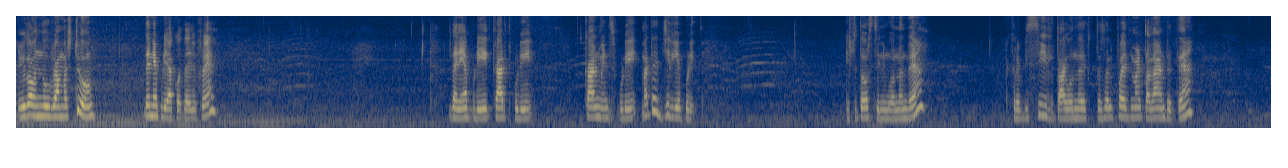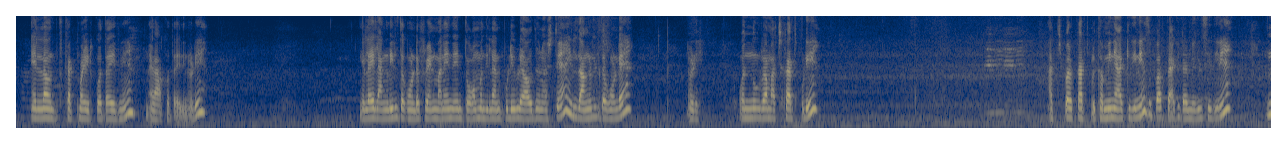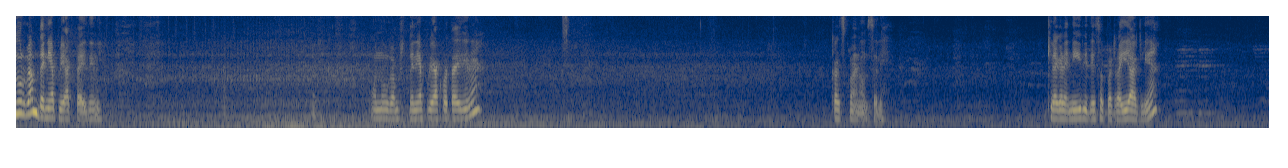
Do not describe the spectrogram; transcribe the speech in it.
ಈಗ ಒಂದು ನೂರು ಗ್ರಾಮ್ ಅಷ್ಟು ಧನಿಯಾ ಪುಡಿ ಹಾಕೋತಾ ಇದ್ದೀನಿ ಫ್ರೆಂಡ್ ಧನಿಯಾ ಪುಡಿ, ಖಾರದ ಪುಡಿ, ಕಾಳು ಮೆಣಸು ಪುಡಿ, ಮತ್ತು ಜೀರಿಗೆ ಪುಡಿ. ಇಷ್ಟು ತೋರಿಸ್ತೀನಿ ನಿಮ್ಗೆ ಒಂದೊಂದೇ. ಯಾಕಂದರೆ ಬಿಸಿ ಇಲ್ಲಿ ತಾಗ ಒಂದು ಸ್ವಲ್ಪ ಇದು ಮಾಡಿ ತಲಾ ಅಂಟುತ್ತೆ. ಎಲ್ಲ ಒಂದು ಕಟ್ ಮಾಡಿ ಇಟ್ಕೋತಾ ಇದ್ದೀನಿ ಎಲ್ಲ ಹಾಕೋತಾ ಇದ್ದೀನಿ ನೋಡಿ. ಎಲ್ಲ ಇಲ್ಲಿ ಅಂಗಡೀಲಿ ತೊಗೊಂಡೆ. ಫ್ರೆಂಡ್ ಮನೆಯಿಂದ ಏನು ತೊಗೊಂಬಂದಿಲ್ಲ ನನ್ನ ಪುಡಿಗಳು ಯಾವುದೂ ಅಷ್ಟೇ. ಇಲ್ಲಿ ಅಂಗಡೀಲಿ ತೊಗೊಂಡೆ. ನೋಡಿ ಒಂದು ನೂರು ಗ್ರಾಮ್ ಅಚ್ಕಾರದ ಪುಡಿ. ಅಚ್ಚ ಖಾರದ ಪುಡಿ ಕಮ್ಮಿನೇ ಹಾಕಿದ್ದೀನಿ. ಸ್ವಲ್ಪ ಪ್ಯಾಕೆಟಲ್ಲಿ ಮಿಗಿಲ್ಸಿದ್ದೀನಿ. ನೂರು ಗ್ರಾಮ್ ಧನಿಯಾ ಪುಡಿ ಹಾಕ್ತಾಯಿದ್ದೀನಿ ಒಂದು ನೂರು ಗ್ರಾಮ್ ಧನಿಯಾ ಪುಡಿ ಹಾಕೋತಾ ಇದ್ದೀನಿ. ಕಳ್ಸ್ಕೊಳ್ಳೋಣ ಒಂದ್ಸಲಿ. ಕೆಳಗಡೆ ನೀರಿದೆ, ಸ್ವಲ್ಪ ಡ್ರೈ ಆಗಲಿ.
